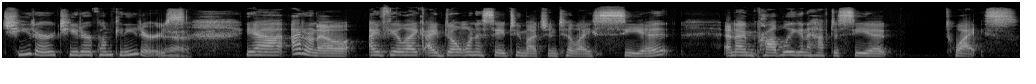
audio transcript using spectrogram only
Cheater, cheater, pumpkin eaters. Yeah. Yeah, I don't know. I feel like I don't want to say too much until I see it. And I'm probably going to have to see it twice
